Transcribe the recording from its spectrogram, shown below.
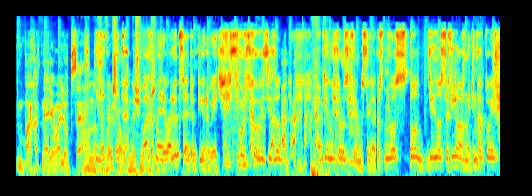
Бархатная революция. А он Нет, уже это, вышел? Это, он еще Бархатная вышел. революция это первая часть мужского сезона. А где он еще русских фильмов сыграл? Просто у него 190 фильмов на кинопоиске.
